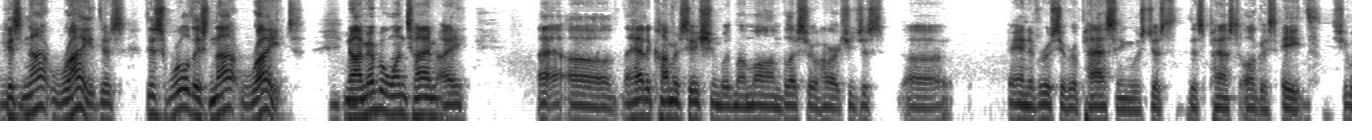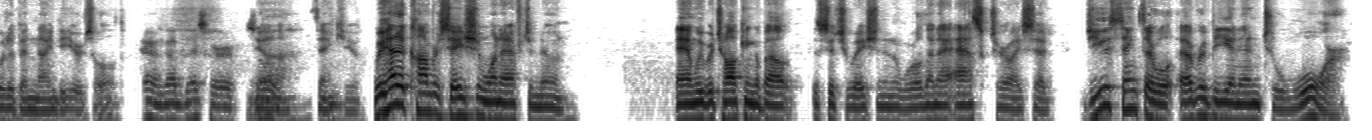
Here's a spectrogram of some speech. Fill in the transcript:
because mm-hmm. not right there's this world is not right mm-hmm. now i remember one time i I, uh, I had a conversation with my mom bless her heart she just uh, anniversary of her passing was just this past August 8th. She would have been 90 years old. Yeah, God bless her. So, yeah, thank you. We had a conversation one afternoon and we were talking about the situation in the world. And I asked her, I said, Do you think there will ever be an end to war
